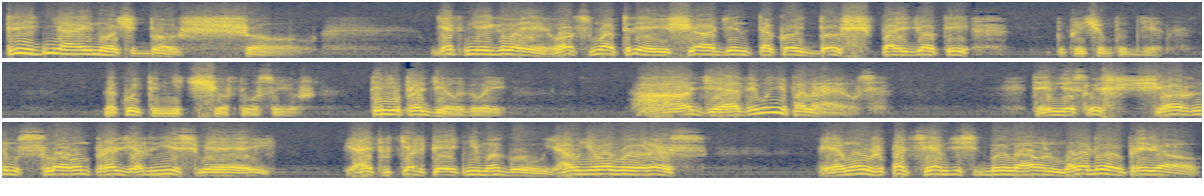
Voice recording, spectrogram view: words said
Три дня и ночи дождь шел. Дед мне и говорит, вот смотри, еще один такой дождь пойдет и... Да при чем тут дед? На кой ты мне черт его суешь? Ты мне про дело говори. А дед ему не понравился. Ты мне, слышь, черным словом про деда не смей. Я это терпеть не могу. Я у него вырос. Ему уже под семьдесят было, а он молодую привел.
